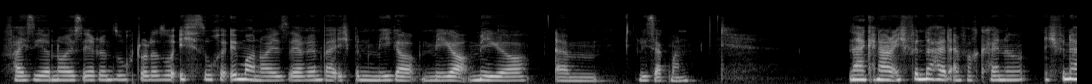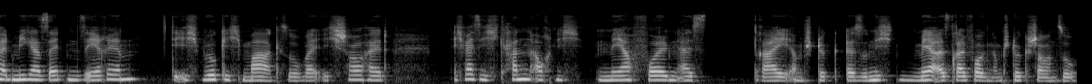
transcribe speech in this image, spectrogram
Falls ihr neue Serien sucht oder so. Ich suche immer neue Serien, weil ich bin mega, mega, mega, ähm, wie sagt man, na, keine Ahnung, ich finde halt einfach keine, ich finde halt mega selten Serien, die ich wirklich mag, so, weil ich schaue halt, ich weiß nicht, ich kann auch nicht mehr Folgen als drei am Stück, also nicht mehr als drei Folgen am Stück schauen, so,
